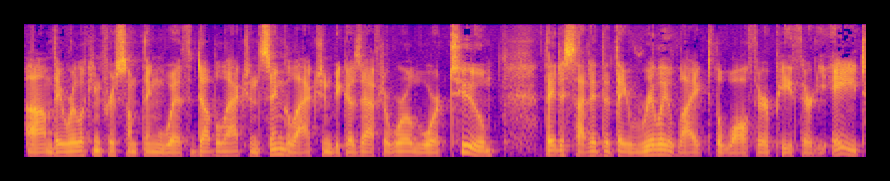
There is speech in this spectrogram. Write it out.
Um, they were looking for something with double action, single action because after World War II, they decided that they really liked the Walther P38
